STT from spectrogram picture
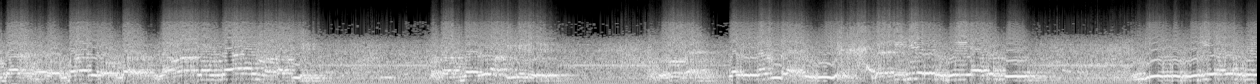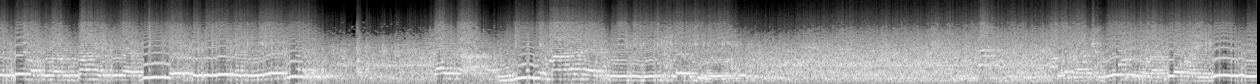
mtaani watakubali wakubali na watu wa mtaani makabili watakubali wakigelee kwenye namna ya kuzuia lakini je kuzuia huku ndio kuzuia huku nimesema kuna kufanya kuna vitu ya kutekeleza dini yetu sasa nini maana ya kuidhihirisha dini wanachuoni wanatoa maelezo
